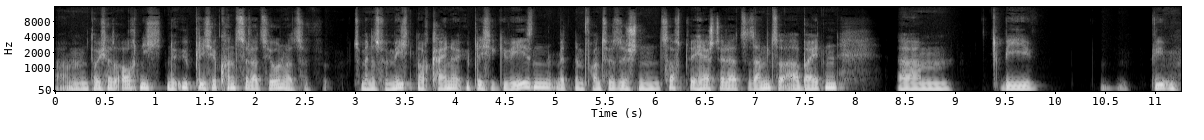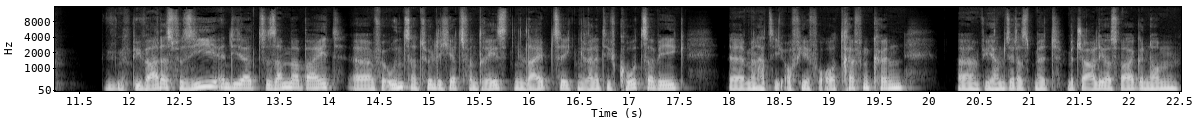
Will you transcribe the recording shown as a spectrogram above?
Ähm, durchaus auch nicht eine übliche Konstellation, also zumindest für mich noch keine übliche gewesen, mit einem französischen Softwarehersteller zusammenzuarbeiten. Ähm, wie, wie, wie war das für Sie in dieser Zusammenarbeit? Äh, für uns natürlich jetzt von Dresden, Leipzig ein relativ kurzer Weg. Äh, man hat sich auch viel vor Ort treffen können. Äh, wie haben Sie das mit, mit Jalios wahrgenommen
